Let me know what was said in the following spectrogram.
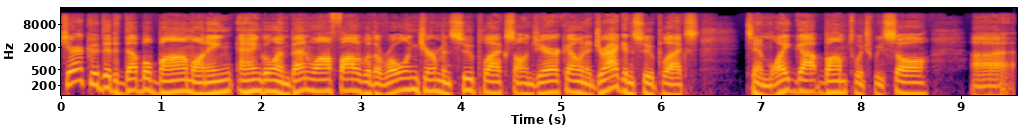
Jericho did a double bomb on Ang- Angle, and Benoit followed with a rolling German suplex on Jericho and a dragon suplex. Tim White got bumped, which we saw. Uh,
